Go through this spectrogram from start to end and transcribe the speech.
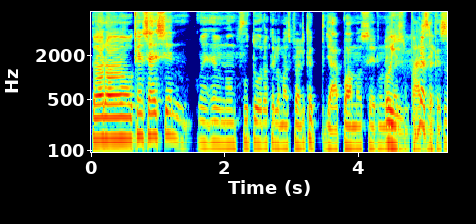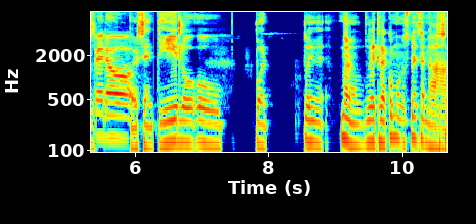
Pero quién sabe si en, en un futuro, que lo más probable es que ya podamos ser inmersión completa, parce. que es Pero, poder sentirlo o poder, pues, bueno, recrear como unos pensamientos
